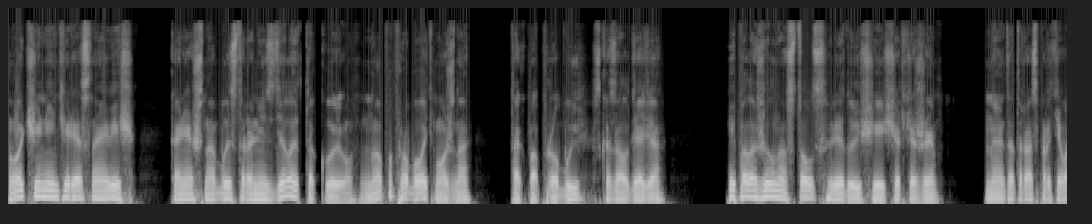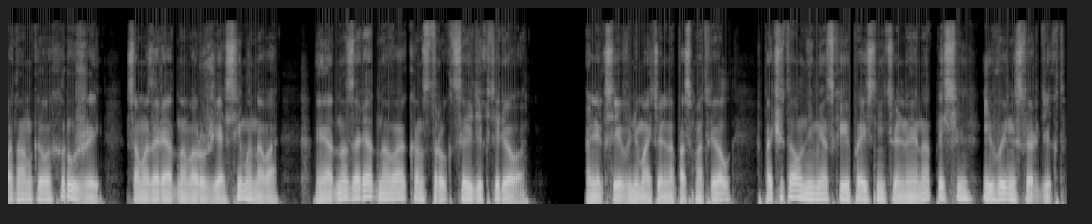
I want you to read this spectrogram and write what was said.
«Очень интересная вещь. Конечно, быстро не сделать такую, но попробовать можно». «Так попробуй», — сказал дядя. И положил на стол следующие чертежи. На этот раз противотанковых ружей, самозарядного ружья Симонова и однозарядного конструкции Дегтярева. Алексей внимательно посмотрел, почитал немецкие пояснительные надписи и вынес вердикт.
